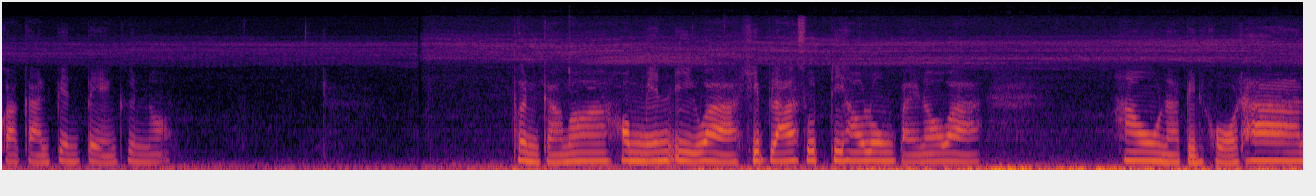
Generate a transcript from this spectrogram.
กว่าการเปลี่ยนแปลงขึ้นเนาะเพิ่นก็มาคอมเมนต์อีกว่าคลิปล่าสุดที่เฮาลงไปเนาะว่าเฮานะเป็นขอทาน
